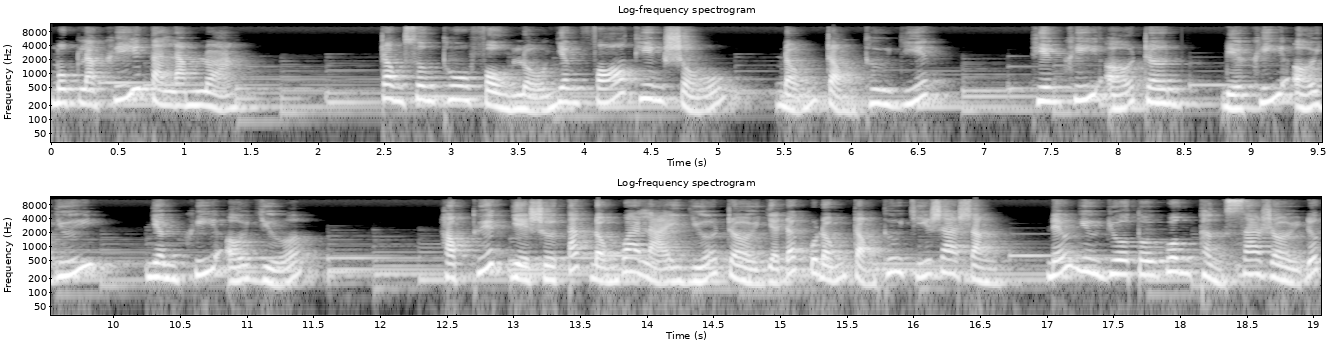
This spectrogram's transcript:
Một là khí tà làm loạn. Trong xuân thu phồn lộ nhân phó thiên sổ, động trọng thư viết, thiên khí ở trên, địa khí ở dưới, nhân khí ở giữa. Học thuyết về sự tác động qua lại giữa trời và đất của Động Trọng Thư chỉ ra rằng nếu như vua tôi quân thần xa rời đất,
